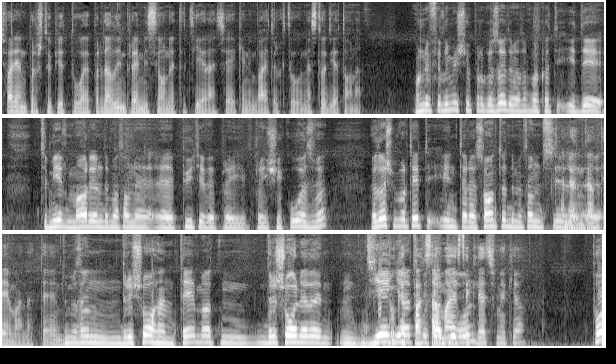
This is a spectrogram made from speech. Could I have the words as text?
çfarë janë përshtypjet tuaja për dallim prej emisioneve të tjera që e keni mbajtur këtu në studiot tona? Unë fillimisht ju përgëzoj domethënë për këtë ide të mirë, marrjen domethënë e pyetjeve prej prej shikuesve. Edhe është me vërtet interesante, domethënë si... Kalon nga tema në temë. Domethënë, ndryshohen temat, ndryshohen edhe ndjenjat... Duket paksa ma e si kleqme kjo? Po,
